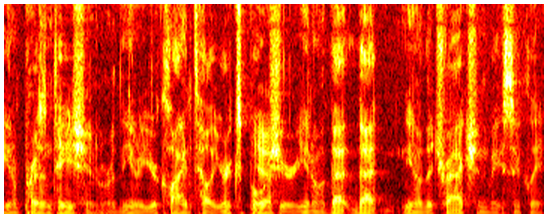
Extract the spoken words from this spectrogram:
you know presentation or you know your clientele your exposure you know that that you know the traction basically.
